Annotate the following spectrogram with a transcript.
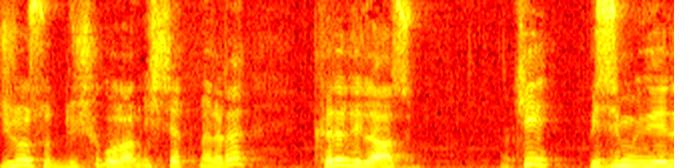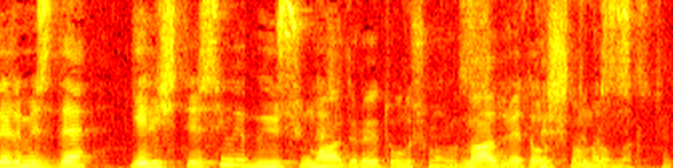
cirosu düşük olan işletmelere kredi lazım. Ki bizim üyelerimiz de geliştirsin ve büyüsünler. Mağduriyet oluşmaması Mağduriyet için, eşitlik oluşmaması. olması için.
